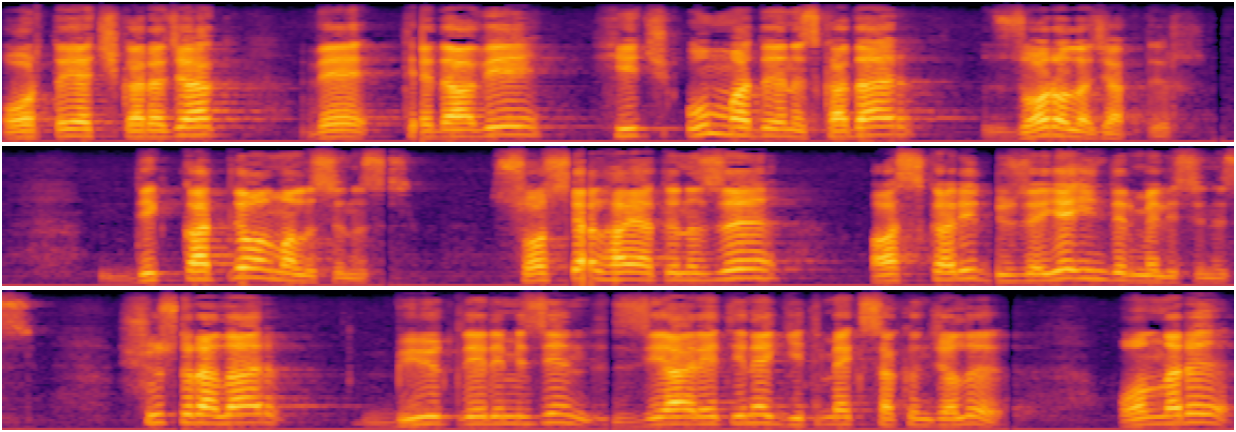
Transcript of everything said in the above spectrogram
ortaya çıkaracak ve tedavi hiç ummadığınız kadar zor olacaktır. Dikkatli olmalısınız. Sosyal hayatınızı asgari düzeye indirmelisiniz. Şu sıralar büyüklerimizin ziyaretine gitmek sakıncalı. Onları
